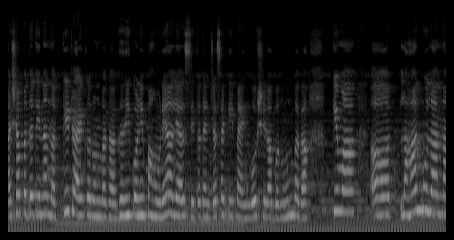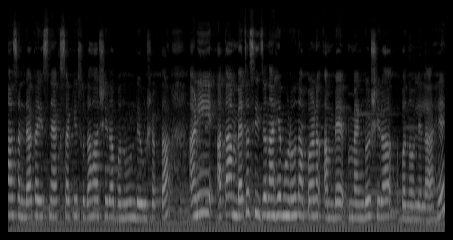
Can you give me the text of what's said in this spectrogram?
अशा पद्धतीनं नक्की ट्राय करून बघा. घरी कोणी पाहुणे आले असतील तर त्यांच्यासाठी मँगो शिरा बनवून बघा. किंवा लहान मुलांना संध्याकाळी स्नॅक्ससाठी सुद्धा हा शिरा बनवून देऊ शकता. आणि आता आंब्याचा सीझन आहे म्हणून आपण आंबे मँगो शिरा बनवलेला आहे.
